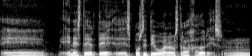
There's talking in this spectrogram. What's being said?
eh, en este ERTE es positivo para los trabajadores. Mm,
